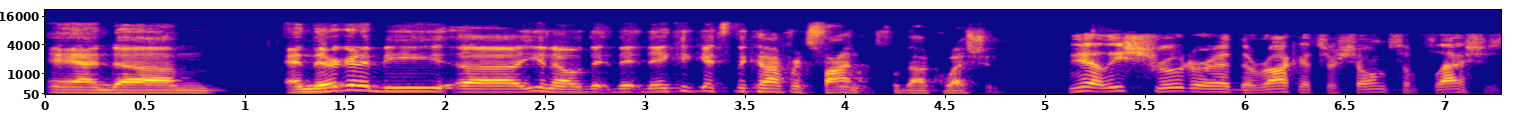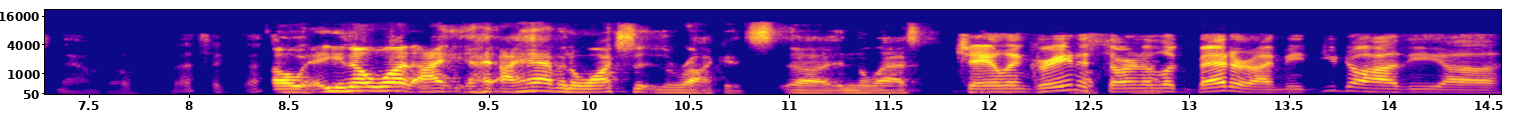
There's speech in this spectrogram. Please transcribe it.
and um, and they're going to be, uh, you know, they, they could get to the conference finals without question. Yeah, at least Schroeder and the Rockets are showing some flashes now, though. That's a. That's oh, you know what? I I haven't watched the Rockets uh, in the last. Jalen Green is starting to look better. I mean, you know how the uh,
